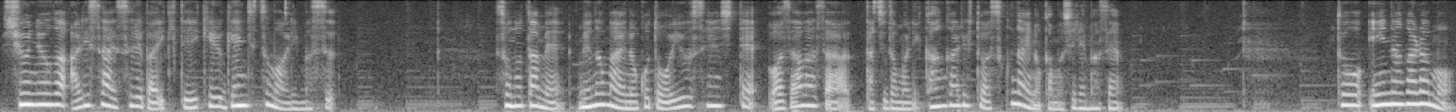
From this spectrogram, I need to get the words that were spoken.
収入がありさえすれば生きていける現実もあります。そのため目の前のことを優先してわざわざ立ち止まり考える人は少ないのかもしれません。と言いながらも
